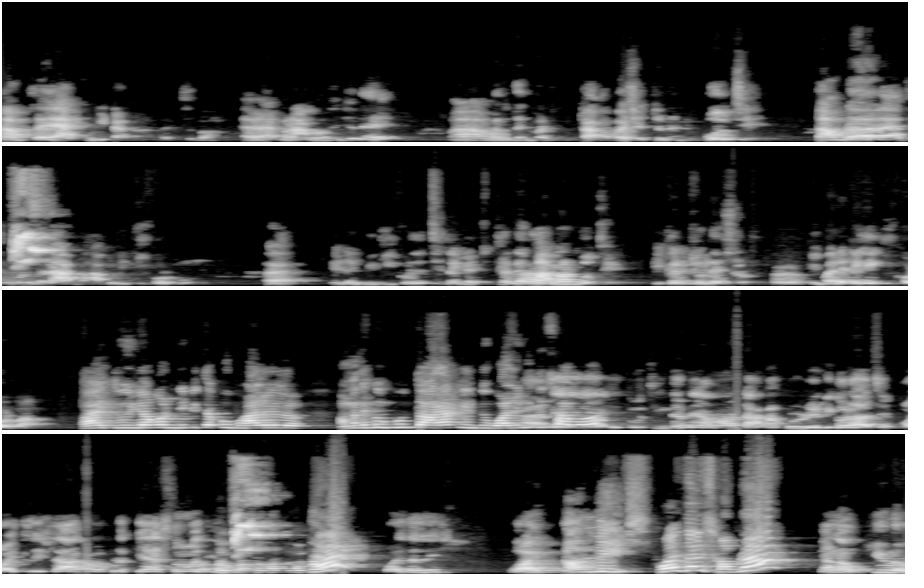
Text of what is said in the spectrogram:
দাম চাই এক কোটি টাকা। আচ্ছা এখন আমাদের জন্য আমাদের টাকা পয়সার জন্য বলছে। তা আমরা এত বড় করে কি করব? হ্যাঁ এটা বিক্রি করে ছেলেকে ছেলে বারবার বলছে এখানে চলে এসো। হ্যাঁ। এবারে কি করবা? ভাই তুই যখন নিবি তো খুব ভালো হলো আমাদের খুব তাড়া কিন্তু বলেনি কি খাব? তোমার চিন্তা নেই আমার টাকা পুরো রেডি করা আছে। পঁয়তাল্লিশ লাখ আমার পুরো ক্যাশ হ্যাঁ? পঁয়তাল্লিশ? পঁয়তাল্লিশ? পঁয়তাল্লিশ সব না কেন? কি হলো?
